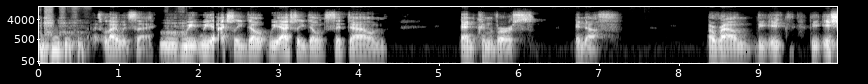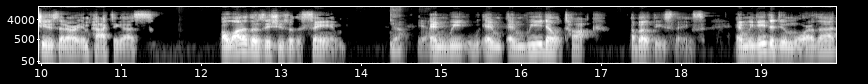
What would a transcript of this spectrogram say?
That's what I would say. Mhm. We we actually don't we actually don't sit down and converse enough around the the issues that are impacting us. A lot of those issues are the same, Yeah. and we and and we don't talk about these things, and we need to do more of that.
